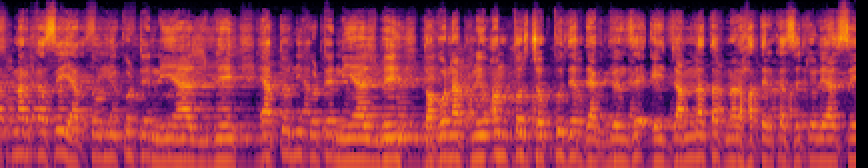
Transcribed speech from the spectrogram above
আপনার কাছে এত নিকটে নিয়ে আসবে, এত নিকটে নিয়ে আসবে। তখন আপনি অন্তর চক্ষুতে দেখবেন যে এই জান্নাত আপনার হাতের কাছে চলে আসে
